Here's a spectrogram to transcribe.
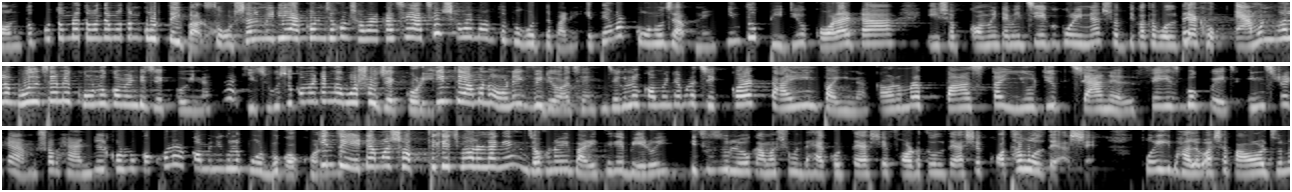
মন্তব্য তোমরা তোমাদের মতন করতেই পারো। সোশ্যাল মিডিয়া এখন যখন সবার কাছে আছে, সবাই মন্তব্য করতে পারে। এতে আমার কোনো চাপ নেই। কিন্তু ভিডিও করাটা, এইসব কমেন্ট আমি চেকও করি না, সত্যি কথা বলতে। দেখো, এমন ভালো বলছে আমি কোনো কমেন্টই চেক করি না। হ্যাঁ কিছু কিছু কমেন্ট আমি অবশ্যই চেক করি। কিন্তু এমন অনেক ভিডিও আছে, যেগুলো কমেন্ট আমরা চেক করার টাইম পাই না। কারণ আমরা পাঁচটা YouTube channel Facebook page Instagram সব হ্যান্ডেল করব কখন আর কমেন্টগুলো পড়ব কখন? কিন্তু এটা আমার সব থেকে ভালো লাগে, যখন আমি বাড়ি থেকে বেরোই, কিছু কিছু লোক আমার সঙ্গে দেখা করতে আসে ফটো তুলতে আসে, কথা বলতে আসে। তো এই ভালোবাসা পাওয়ার জন্য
